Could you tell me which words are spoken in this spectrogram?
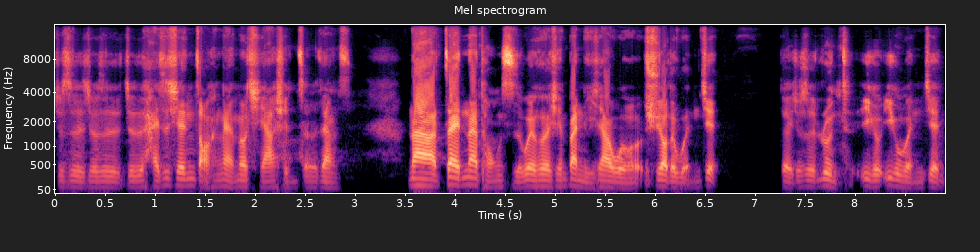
就是就是就是还是先找看看有没有其他选择这样子。那在那同时，我也会先办理一下我需要的文件，对，就是 Runt 一个一个文件。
